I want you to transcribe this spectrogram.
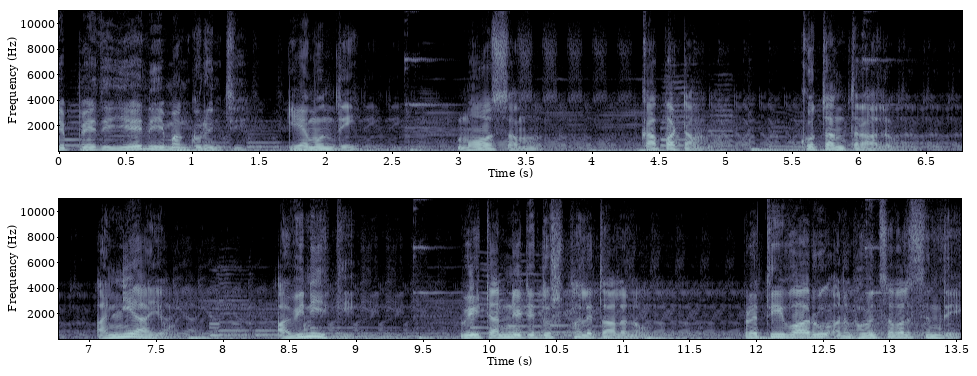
చెప్పేది ఏ నియమం గురించి? ఏముంది? మోసం కపటం కుతంత్రాలు అన్యాయం అవినీతి వీటన్నిటి దుష్ఫలితాలను ప్రతివారు అనుభవించవలసిందే.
